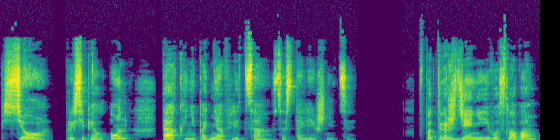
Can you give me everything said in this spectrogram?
«Все!» – просипел он, так и не подняв лица со столешницы. В подтверждение его словам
